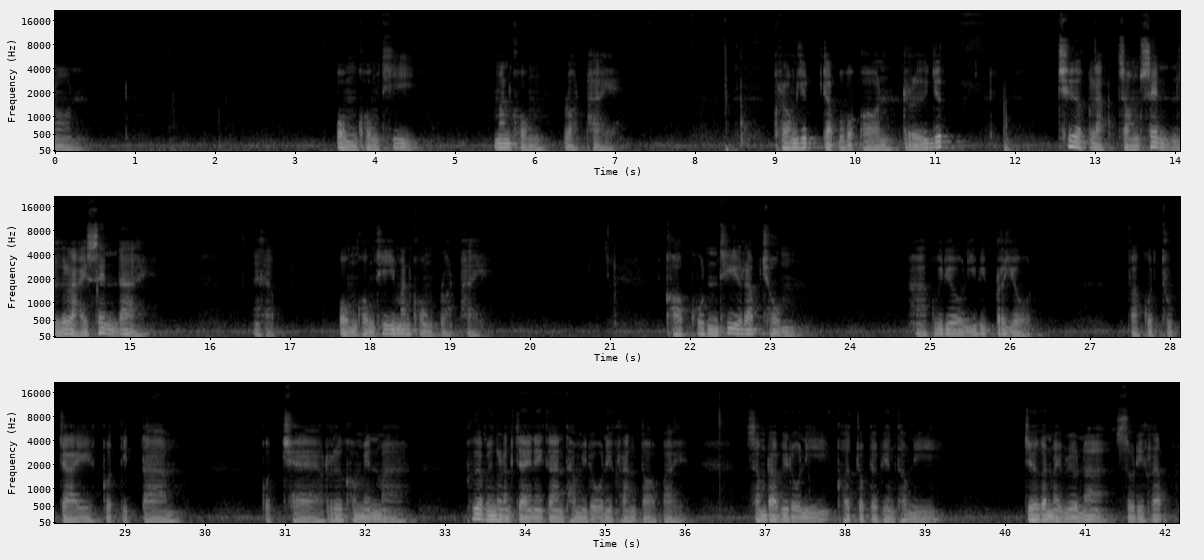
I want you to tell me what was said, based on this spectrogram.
นอน ปมคงที่มั่นคงปลอดภัย คล้องยึดกับอุปกรณ์หรือยึดเชือกหลักสองเส้นหรือหลายเส้นได้ นะครับ ปมคงที่มั่นคงปลอดภัย ขอบคุณที่รับชม หากวิดีโอนี้มีประโยชน์ ฝากกดถูกใจ กดติดตาม กดแชร์ หรือคอมเมนต์มา เพื่อเป็นกำลังใจในการทำวิดีโอในครั้งต่อไปสำหรับวิดีโอนี้ขอจบแต่เพียงเท่านี้ เจอกันใหม่วิดีโอหน้า สวัสดีครับ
